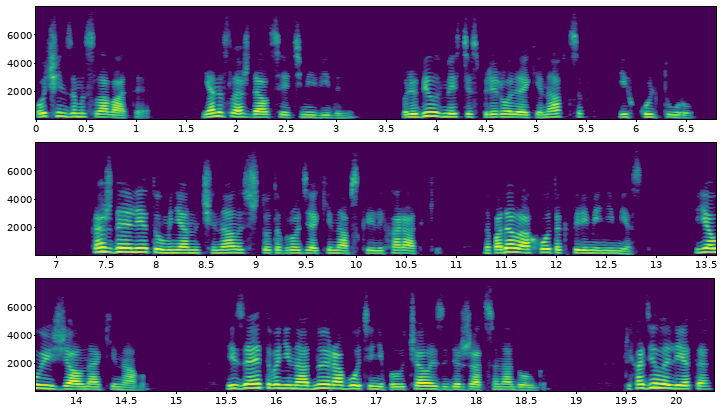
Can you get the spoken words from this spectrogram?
Очень замысловатое. Я наслаждался этими видами. Полюбил вместе с природой окинавцев их культуру. Каждое лето у меня начиналось что-то вроде окинавской лихорадки. Нападала охота к перемене мест. я уезжал на Окинаву. Из-за этого ни на одной работе не получалось задержаться надолго. Приходило лето,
